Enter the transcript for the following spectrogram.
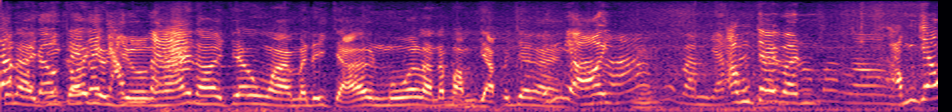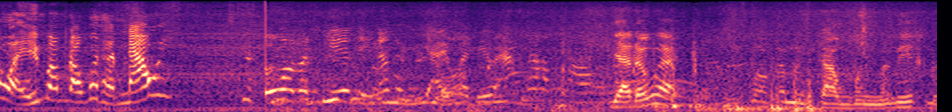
cái này chỉ có vô vườn ta. hái thôi chứ ở ngoài mình đi chợ mình mua là nó bầm dập hết trơn đúng rồi. Dập ông chơi bình. Ông giáo ỉm ông đâu có thèm nói Mua bên kia thì nó cũng vậy mà điều ăn nó không ngon dạ đúng rồi Có cái mình trồng mình mới biết được.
